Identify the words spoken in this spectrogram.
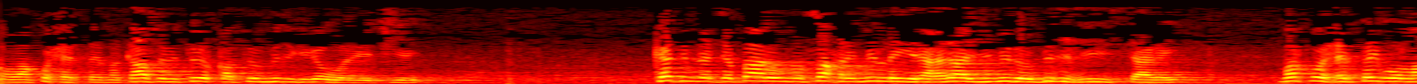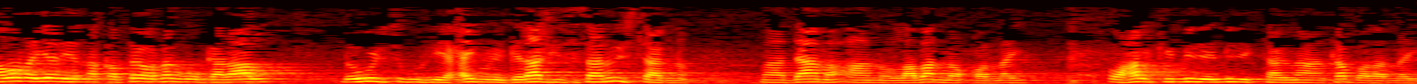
oo waan ku xirtay markaasuu intuu qabtuu midig iga wareejiyey. Kadibna jabbaar ibnu sakri nin la yidhaahdaa yimid oo bidixii istaagay. Markuu xirtay buu labada yadeedna qabtay oo nabigu gadaal noogu isugu riixay bui gadaashiisa saan u istaagno maadaama aanu laba noqonay oo halkii mide midig taagna aan ka badanay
